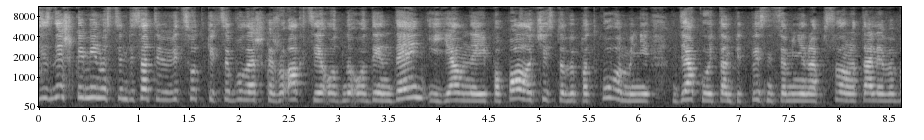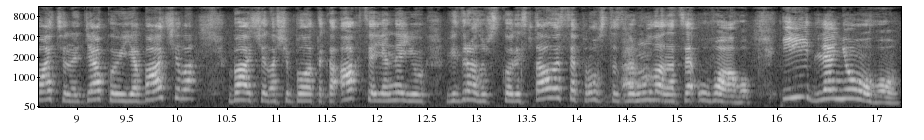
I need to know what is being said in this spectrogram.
Зі знижкою мінус 70% це була, я ж кажу, акція один день, і я в неї попала чисто випадково. Мені дякую, там підписниця мені написала Наталія. Ви бачили? Дякую, я бачила. Бачила, що була така акція. Я нею відразу ж скористалася, просто звернула на це увагу. І для нього.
